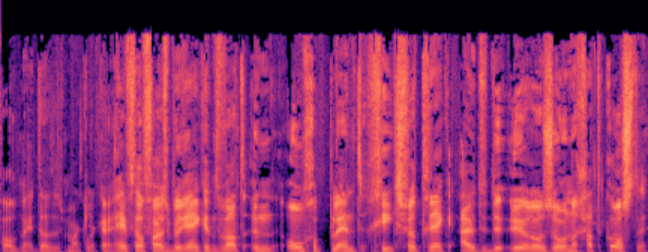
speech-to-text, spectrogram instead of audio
valt mij, dat is makkelijker. Heeft alvast berekend wat een ongepland Grieks vertrek uit de eurozone gaat kosten.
